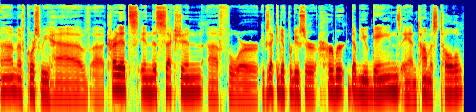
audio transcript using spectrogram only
Um, of course, we have uh, credits in this section uh, for executive producer Herbert W. Gains and Thomas Tull.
